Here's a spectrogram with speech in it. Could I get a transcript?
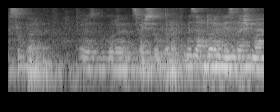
super, to jest w ogóle coś super. My z Arturem jesteśmy,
